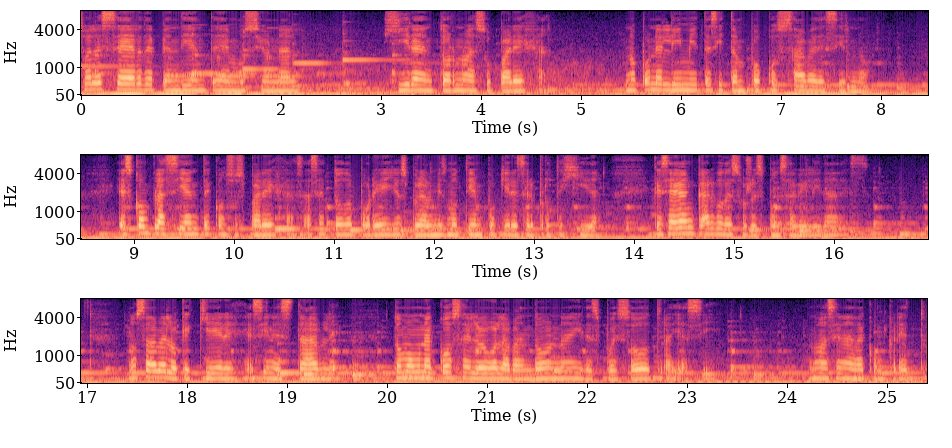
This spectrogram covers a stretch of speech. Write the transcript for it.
suele ser dependiente emocional, gira en torno a su pareja, no pone límites y tampoco sabe decir no. Es complaciente con sus parejas, hace todo por ellos, pero al mismo tiempo quiere ser protegida, que se hagan cargo de sus responsabilidades. No sabe lo que quiere, es inestable, toma una cosa y luego la abandona y después otra y así. No hace nada concreto,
